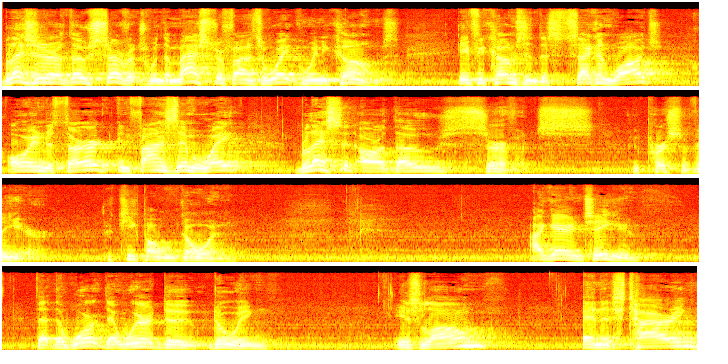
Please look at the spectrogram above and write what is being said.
Blessed are those servants when the master finds awake when he comes. If he comes in the second watch or in the third and finds them awake, blessed are those servants who persevere, who keep on going. I guarantee you that the work that we're do, doing is long and it's tiring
